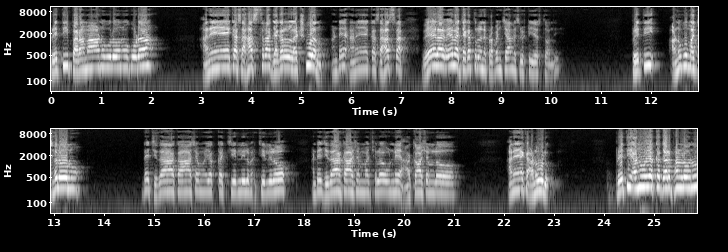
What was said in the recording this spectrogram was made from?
ప్రతి పరమాణువులోనూ కూడా అనేక సహస్ర జగల్లక్ష్ములను అంటే అనేక సహస్ర వేల వేల జగత్తులోని ప్రపంచాన్ని సృష్టి చేస్తోంది. ప్రతి అణువు మధ్యలోనూ అంటే చిదాకాశం యొక్క చిల్లి చిల్లిలో అంటే చిదాకాశం మధ్యలో ఉండే ఆకాశంలో అనేక అణువులు ప్రతి అణువు యొక్క గర్భంలోనూ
